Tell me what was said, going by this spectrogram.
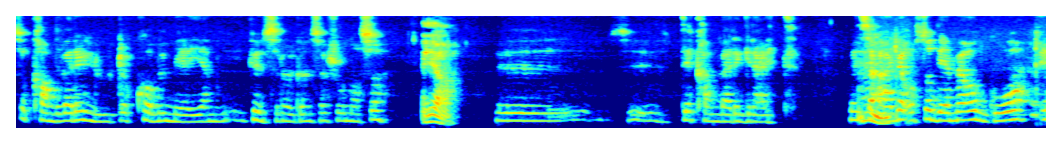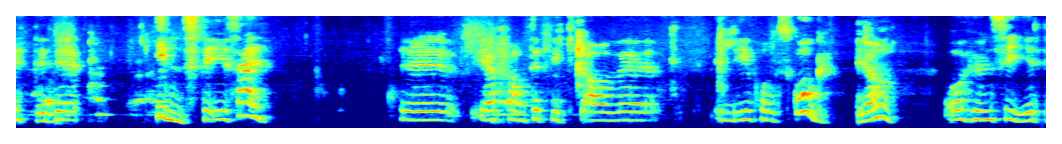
så kan det være lurt å komme med i en kunstnerorganisasjon også. Ja. Eh, Det kan være greit. Men så Mm. er det også det med å gå etter det innste i seg. Eh, Jeg fant et dikt av eh, Liv Holtskog. Ja. Og hun sier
